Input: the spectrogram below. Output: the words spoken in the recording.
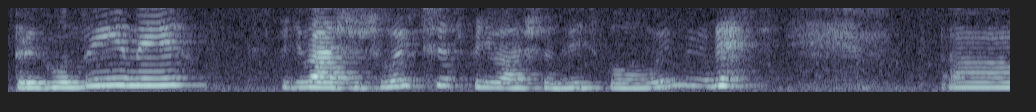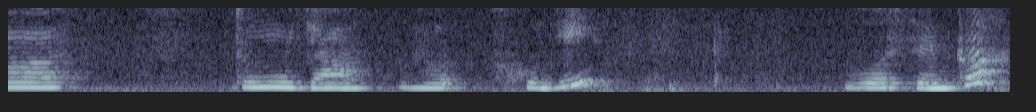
3 години. Сподіваюся, що швидше, сподіваюся, що 2,5 десь. Тому я в худі, в лосинках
